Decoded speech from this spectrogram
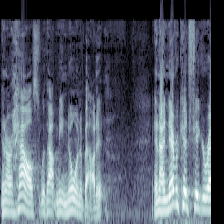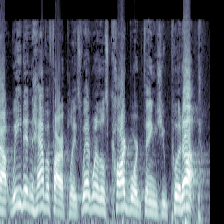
in our house without me knowing about it. And I never could figure out, we didn't have a fireplace. We had one of those cardboard things you put up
